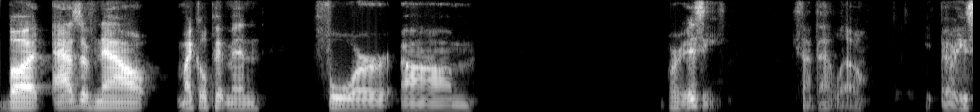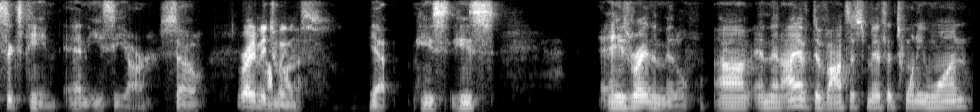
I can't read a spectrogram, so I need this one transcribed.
but as of now, Michael Pittman for um, where is he? He's not that low. Uh, he's 16 in ECR, so right in between um, us. Yep, he's he's he's right in the middle. Um, and then I have Devonta Smith at 21.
